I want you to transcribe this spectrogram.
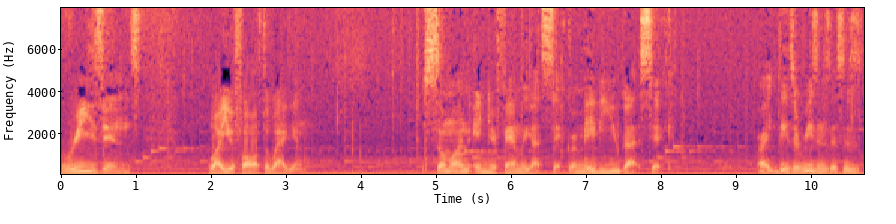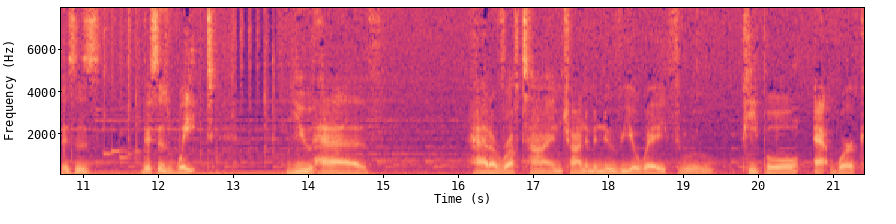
reasons why you fall off the wagon. Someone in your family got sick, or maybe you got sick. Right? These are reasons. This is this is this is weight. You have had a rough time trying to maneuver your way through people at work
